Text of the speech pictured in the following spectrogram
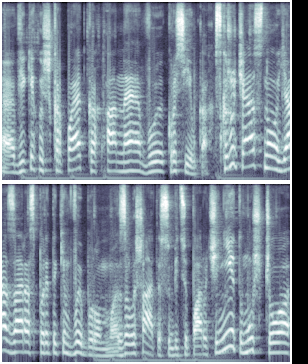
Е, В якихось шкарпетках, а не в кросівках. Скажу чесно, я зараз перед таким вибором залишати собі цю пару чи ні, тому що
